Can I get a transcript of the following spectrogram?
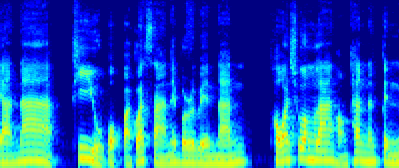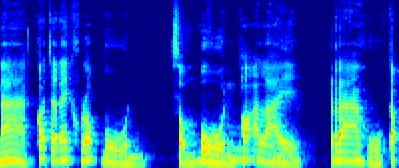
ญานาคที่อยู่ปกปักรักษาในบริเวณนั้น เพราะว่าช่วงล่างของท่านนั้นเป็นนาคก็จะได้ครบบูรณ์สมบูรณ์ เพราะอะไร ราหูกับ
